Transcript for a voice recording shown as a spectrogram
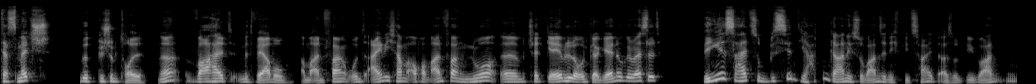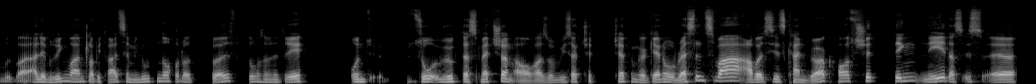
das Match wird bestimmt toll, ne? War halt mit Werbung am Anfang und eigentlich haben auch am Anfang nur äh, Chad Gable und Gargano gewrestelt. Ding ist halt so ein bisschen, die hatten gar nicht so wahnsinnig viel Zeit. Also die waren, alle im Ring waren, glaube ich, 13 Minuten noch oder 12, sowas um den Dreh. Und so wirkt das Match dann auch. Also, wie gesagt, Chad, Chad und Gargano wresteln zwar, aber es ist jetzt kein Workhorse-Shit-Ding. Nee, das ist äh,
